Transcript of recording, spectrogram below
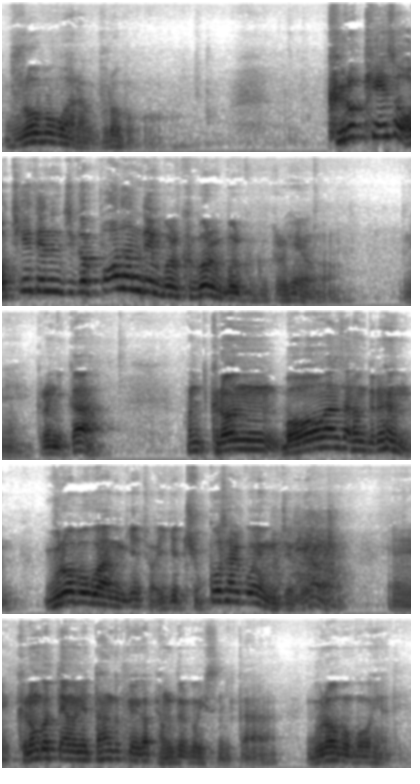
물어보고 하라고 물어보고. 그렇게 해서 어떻게 되는지가 뻔한데 뭘 그거를 뭘 그걸 해요. 네. 그러니까 그런 멍한 사람들은 물어보고 하는 게 좋아. 이게 죽고 살고의 문제고요. 예, 그런 것 때문에 또 한국교회가 병들고 있으니까 물어보고 해야 돼요.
